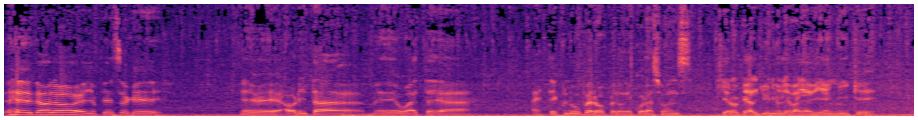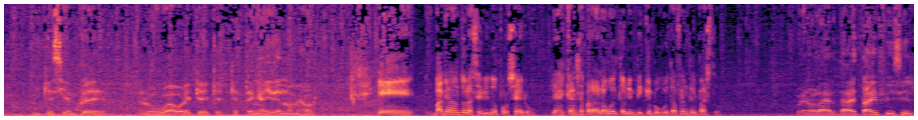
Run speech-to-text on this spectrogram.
no, no, yo pienso que eh, ahorita me debo a este, a, a, este club, pero, pero de corazón quiero que al Junior le vaya bien y que, y que siempre los jugadores que, que, que estén ahí den lo mejor. Eh, va ganando la serie 1 por 0. ¿Les alcanza para dar la vuelta olímpica en Bogotá frente al Pasto? Bueno, la verdad está difícil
